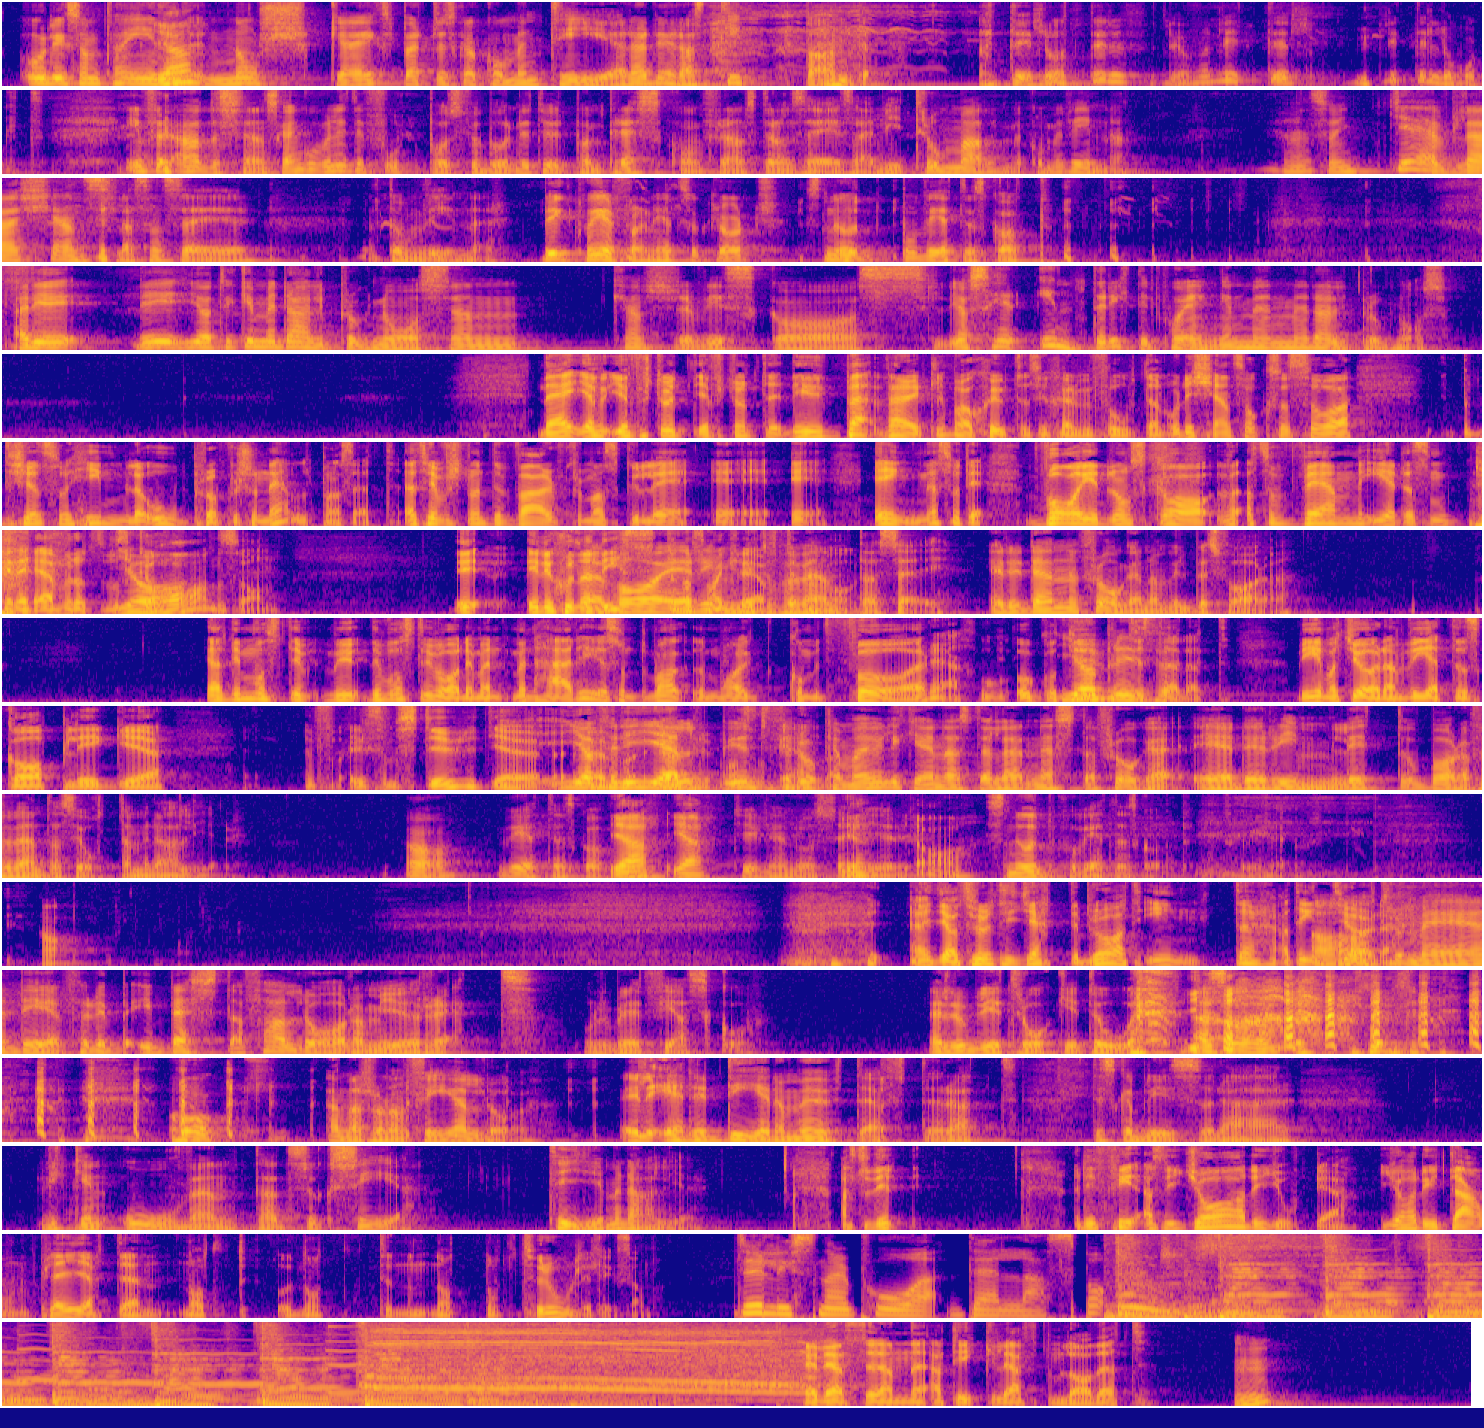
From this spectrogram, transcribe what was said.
Och liksom ta in Ja. norska experter ska kommentera deras tippande. Det låter det var lite, lite lågt. Inför allsvenskan går väl inte fotbollsförbundet ut på en presskonferens där de säger så här, vi tror Malmö kommer vinna. Jag har en sån jävla känsla som säger att de vinner. Byggt på erfarenhet såklart, snudd på vetenskap. Ja, det, det, jag tycker medaljprognosen kanske vi ska... Jag ser inte riktigt poängen med en medaljprognos. Nej, jag, jag, förstår, jag förstår inte. Det är ver- verkligen bara att skjuta sig själv i foten. Och det känns också så, det känns så himla oprofessionellt på något sätt. Alltså jag förstår inte varför man skulle ä, ä, ägna sig åt det. Vad är det de ska, alltså vem är det som kräver att de ska Ja. ha en sån? Är, är det Vad journalisterna är som har rimligt krävt att det någon gång? förvänta sig? Är det den frågan de vill besvara? Ja, det måste, det måste ju vara det, men, men här är det som de har, de har kommit före och, och gått Ja, ut precis. istället. Genom att göra en vetenskaplig eh, liksom, studie. Ja, för det över hjälper ju inte, för då kan man ju lika gärna ställa nästa fråga. Är det rimligt att bara förvänta sig åtta medaljer? Ja, vetenskapen Ja, ja. tydligen då säger Ja, ja. snudd på vetenskap. Ska vi säga. Jag tror att det är jättebra att inte, att inte ja, göra jag det. tror med det. För det, i bästa fall då har de ju rätt. Och det blir ett fiasko. Eller det blir ett tråkigt OS. Alltså, och annars har de fel då. Eller är det det de är ute efter? Att det ska bli sådär... Vilken oväntad succé. Tio medaljer. Alltså det, det, alltså jag hade gjort det. Jag hade ju downplayat den något, något, något, något otroligt. Liksom. Du lyssnar på Della Sport. Jag läste en artikel i Aftonbladet. Mm.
